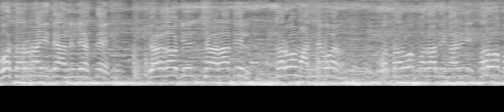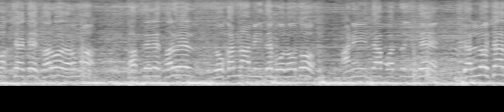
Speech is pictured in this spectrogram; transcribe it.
व तरुणाई इथे आलेली असते. जळगाव जि शहरातील सर्व मान्यवर व सर्व पदाधिकारी सर्व पक्षाचे सर्व धर्म असलेले सर्व लोकांना आम्ही इथे बोलवतो आणि त्या पद्ध इथे जल्लोषात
